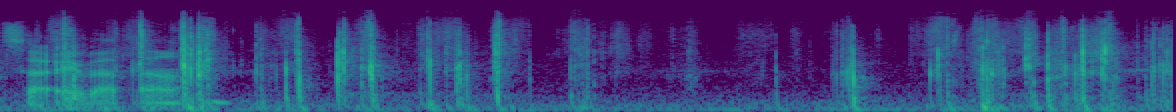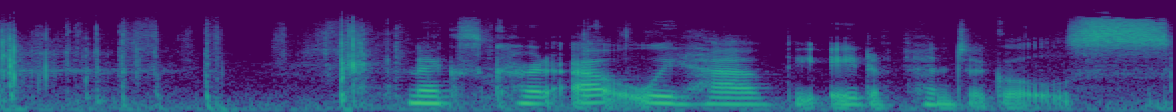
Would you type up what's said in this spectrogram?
Sorry about that. Next card out, we have the Eight of Pentacles.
